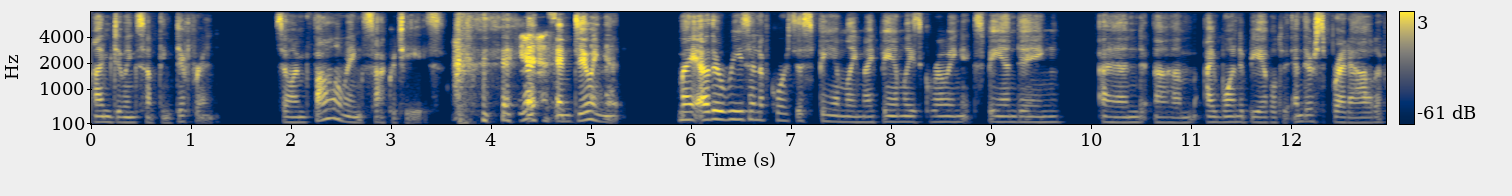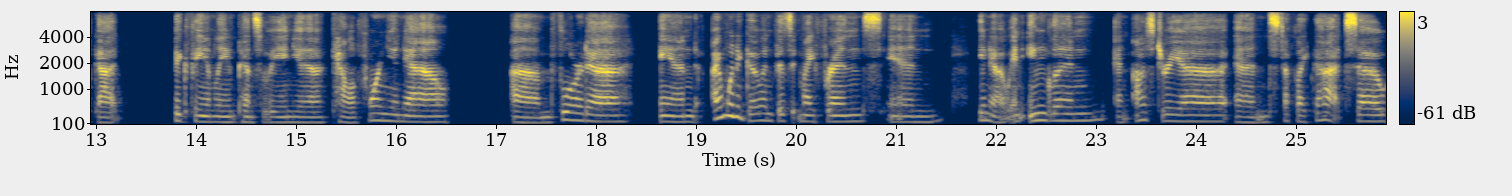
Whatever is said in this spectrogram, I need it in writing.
I'm doing something different. So I'm following Socrates yes. and doing it. My other reason, of course, is family. My family's growing, expanding, and um, I want to be able to. And they're spread out. I've got big family in Pennsylvania, California now, um, Florida, and I want to go and visit my friends in, you know, in England and Austria and stuff like that. So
